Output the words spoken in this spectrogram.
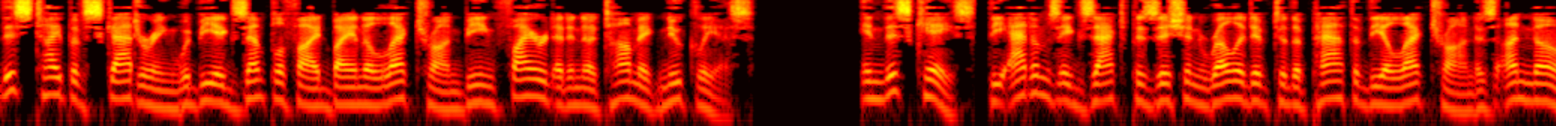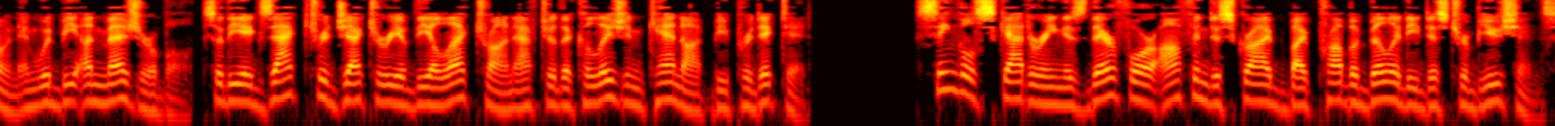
This type of scattering would be exemplified by an electron being fired at an atomic nucleus. In this case, the atom's exact position relative to the path of the electron is unknown and would be unmeasurable, so the exact trajectory of the electron after the collision cannot be predicted. Single scattering is therefore often described by probability distributions.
